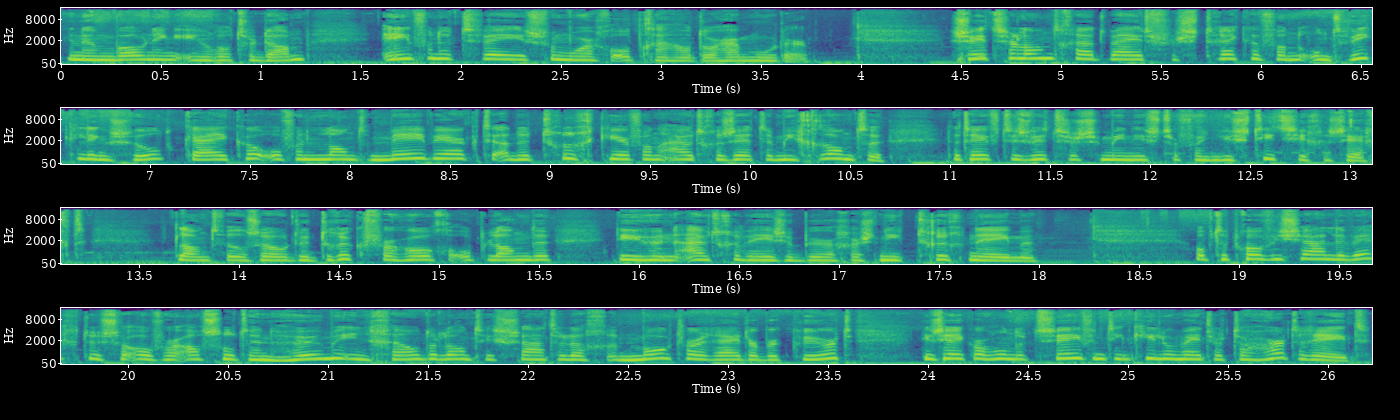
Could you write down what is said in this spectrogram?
in een woning in Rotterdam. Een van de twee is vanmorgen opgehaald door haar moeder. Zwitserland gaat bij het verstrekken van ontwikkelingshulp kijken of een land meewerkt aan de terugkeer van uitgezette migranten. Dat heeft de Zwitserse minister van Justitie gezegd. Het land wil zo de druk verhogen op landen die hun uitgewezen burgers niet terugnemen. Op de provinciale weg tussen Overasselt en Heumen in Gelderland is zaterdag een motorrijder bekeurd die zeker 117 kilometer te hard reed.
